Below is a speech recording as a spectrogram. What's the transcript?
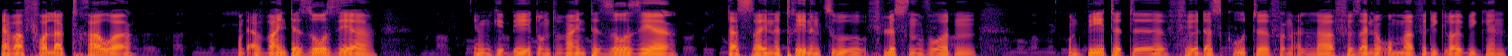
er war voller Trauer und er weinte so sehr im Gebet und weinte so sehr, dass seine Tränen zu Flüssen wurden und betete für das Gute von Allah, für seine Umma, für die Gläubigen,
